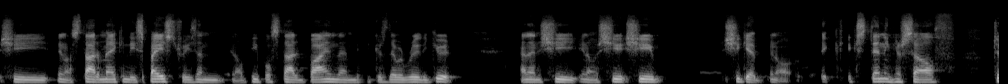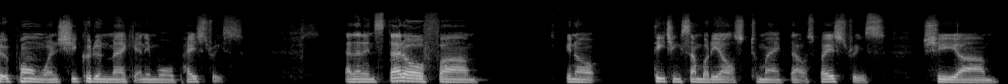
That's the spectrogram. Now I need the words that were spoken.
she you know started making these pastries, and you know people started buying them because they were really good. And then she you know she she she kept you know extending herself to a point when she couldn't make any more pastries. And then instead of um, you know teaching somebody else to make those pastries, she um,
